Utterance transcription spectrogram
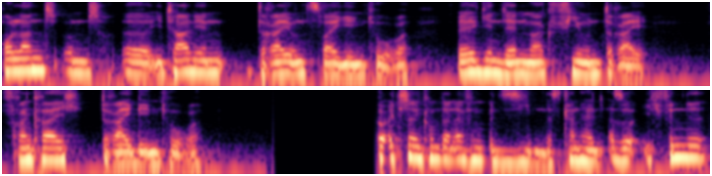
Holland und äh, Italien 3 und 2 Gegentore. Belgien, Dänemark 4 und 3. Frankreich 3 Gegentore. Deutschland kommt dann einfach mit sieben. Das kann halt, also ich finde,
